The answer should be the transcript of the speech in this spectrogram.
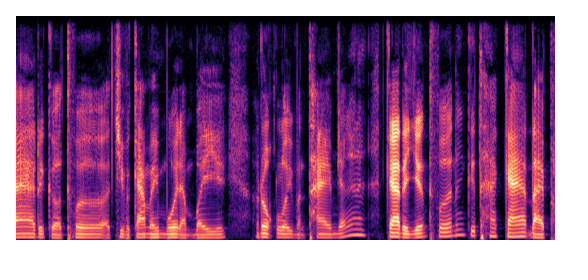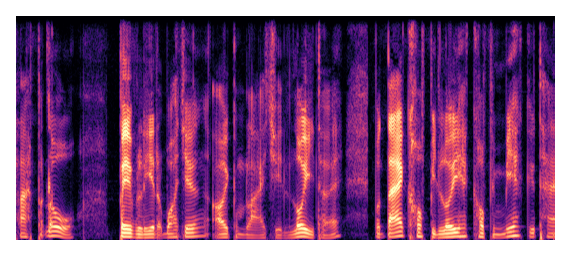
ការឬក៏ធ្វើអាជីវកម្មអីមួយដើម្បីរកលុយបន្ថែមអញ្ចឹងណាការដែលយើងធ្វើហ្នឹងគឺថាការដែលផ្លាស់ប្ដូរពេលវេលារបស់យើងឲ្យកម្លាយជាលុយទៅប៉ុន្តែខុសពីលុយខុសពីមាសគឺថា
